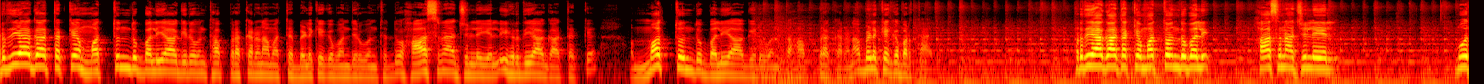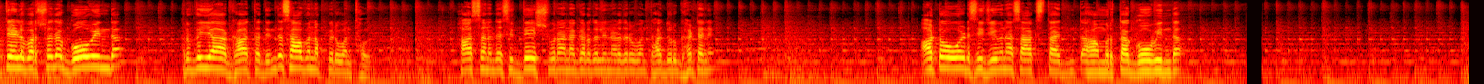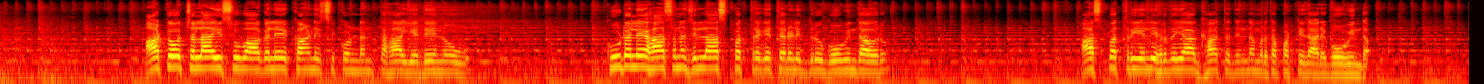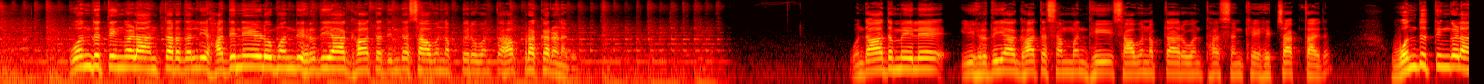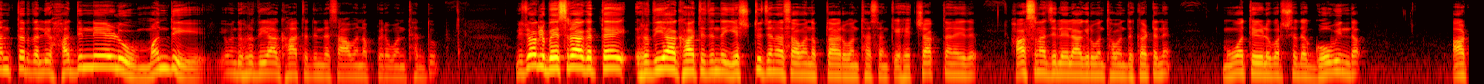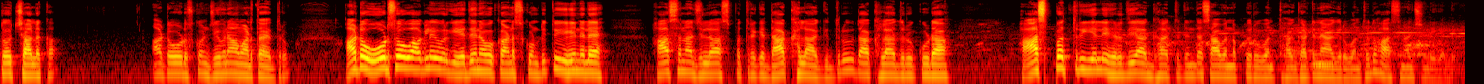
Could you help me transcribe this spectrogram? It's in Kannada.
ಹೃದಯಾಘಾತಕ್ಕೆ ಮತ್ತೊಂದು ಬಲಿಯಾಗಿರುವಂತಹ ಪ್ರಕರಣ ಮತ್ತೆ ಬೆಳಕಿಗೆ ಬಂದಿರುವಂಥದ್ದು. ಹಾಸನ ಜಿಲ್ಲೆಯಲ್ಲಿ ಹೃದಯಾಘಾತಕ್ಕೆ ಮತ್ತೊಂದು ಬಲಿಯಾಗಿರುವಂತಹ ಪ್ರಕರಣ ಬೆಳಕಿಗೆ ಬರ್ತಾ ಇದೆ. ಹೃದಯಾಘಾತಕ್ಕೆ ಮತ್ತೊಂದು ಬಲಿ ಹಾಸನ ಜಿಲ್ಲೆಯಲ್ಲಿ. ಮೂವತ್ತೇಳು ವರ್ಷದ ಗೋವಿಂದ ಹೃದಯಾಘಾತದಿಂದ ಸಾವನ್ನಪ್ಪಿರುವಂಥವ್ರು. ಹಾಸನದ ಸಿದ್ದೇಶ್ವರ ನಗರದಲ್ಲಿ ನಡೆದಿರುವಂತಹ ದುರ್ಘಟನೆ. ಆಟೋ ಓಡಿಸಿ ಜೀವನ ಸಾಗಿಸ್ತಾ ಇದ್ದಂತಹ ಮೃತ ಗೋವಿಂದ ಆಟೋ ಚಲಾಯಿಸುವಾಗಲೇ ಕಾಣಿಸಿಕೊಂಡಂತಹ ಎದೆ ನೋವು ಕೂಡಲೇ ಹಾಸನ ಜಿಲ್ಲಾಸ್ಪತ್ರೆಗೆ ತೆರಳಿದ್ರು ಗೋವಿಂದ ಅವರು. ಆಸ್ಪತ್ರೆಯಲ್ಲಿ ಹೃದಯಾಘಾತದಿಂದ ಮೃತಪಟ್ಟಿದ್ದಾರೆ ಗೋವಿಂದ. ಒಂದು ತಿಂಗಳ ಅಂತರದಲ್ಲಿ ಹದಿನೇಳು ಮಂದಿ ಹೃದಯಾಘಾತದಿಂದ ಸಾವನ್ನಪ್ಪಿರುವಂತಹ ಪ್ರಕರಣಗಳು. ಒಂದಾದ ಮೇಲೆ ಈ ಹೃದಯಾಘಾತ ಸಂಬಂಧಿ ಸಾವನ್ನಪ್ತಾ ಇರುವಂತಹ ಸಂಖ್ಯೆ ಹೆಚ್ಚಾಗ್ತಾ ಇದೆ. ಒಂದು ತಿಂಗಳ ಅಂತರದಲ್ಲಿ ಹದಿನೇಳು ಮಂದಿ ಒಂದು ಹೃದಯಾಘಾತದಿಂದ ಸಾವನ್ನಪ್ಪಿರುವಂಥದ್ದು. ನಿಜವಾಗ್ಲೂ ಬೇಸರ ಆಗುತ್ತೆ, ಹೃದಯಾಘಾತದಿಂದ ಎಷ್ಟು ಜನ ಸಾವನ್ನಪ್ತಾ ಇರುವಂಥ ಸಂಖ್ಯೆ ಹೆಚ್ಚಾಗ್ತಾನೆ ಇದೆ. ಹಾಸನ ಜಿಲ್ಲೆಯಲ್ಲಿ ಆಗಿರುವಂಥ ಒಂದು ಘಟನೆ, ಮೂವತ್ತೇಳು ವರ್ಷದ ಗೋವಿಂದ, ಆಟೋ ಚಾಲಕ, ಆಟೋ ಓಡಿಸ್ಕೊಂಡು ಜೀವನ ಮಾಡ್ತಾಯಿದ್ರು ಆಟೋ ಓಡಿಸೋವಾಗಲೇ ಇವರಿಗೆ ಎದೆ ನೋವು ಕಾಣಿಸ್ಕೊಂಡಿತ್ತು. ಈ ಹಿನ್ನೆಲೆ ಹಾಸನ ಜಿಲ್ಲಾಸ್ಪತ್ರೆಗೆ ದಾಖಲಾಗಿದ್ದರು ದಾಖಲಾದರೂ ಕೂಡ ಆಸ್ಪತ್ರೆಯಲ್ಲಿ ಹೃದಯಾಘಾತದಿಂದ ಸಾವನ್ನಪ್ಪಿರುವಂತಹ ಘಟನೆ ಆಗಿರುವಂಥದ್ದು ಹಾಸನ ಜಿಲ್ಲೆಯಲ್ಲಿ.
